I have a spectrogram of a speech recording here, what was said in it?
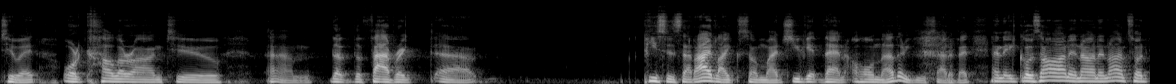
to it, or color onto um, the, the fabric. Uh, pieces that I like so much, you get then a whole nother use out of it. And it goes on and on and on. So it,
